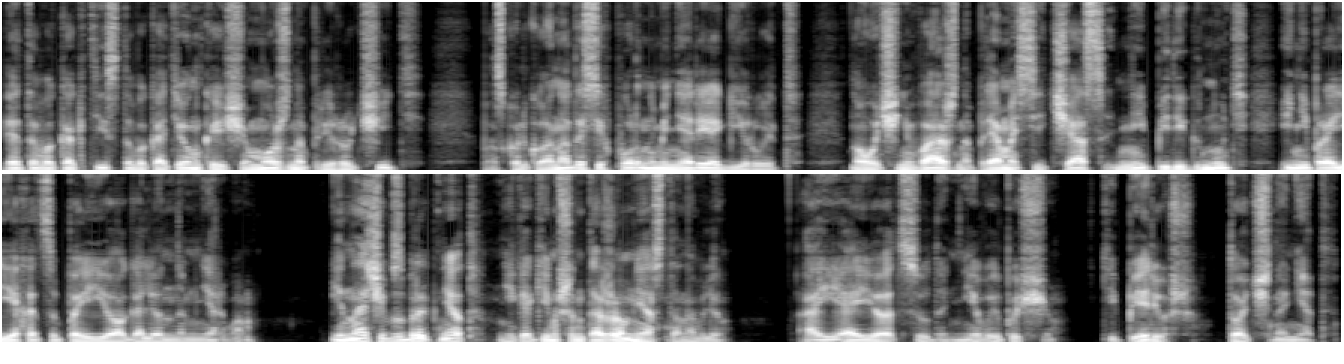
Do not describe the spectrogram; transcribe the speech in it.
Этого когтистого котенка еще можно приручить, поскольку она до сих пор на меня реагирует, но очень важно прямо сейчас не перегнуть и не проехаться по ее оголенным нервам. Иначе взбрыкнет, никаким шантажом не остановлю. А я ее отсюда не выпущу. Теперь уж точно нет.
